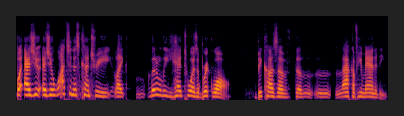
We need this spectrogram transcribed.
But as you as you're watching this country, like literally head towards a brick wall because of the l- lack of humanity.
